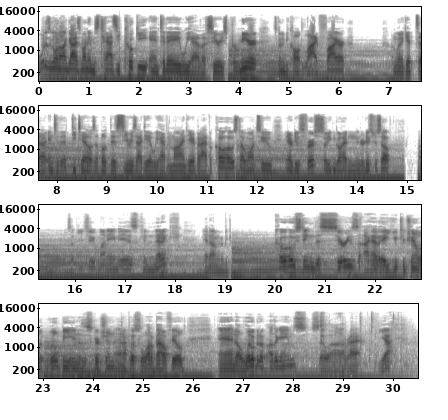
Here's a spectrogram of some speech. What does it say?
What is going on, guys? My name is Tazzy Cookie, and today we have a series premiere. It's going to be called Live Fire. I'm going to get uh, into the details about this series idea we have in mind here, but I have a co host I want to introduce first, so you can go ahead and introduce yourself. What's up, YouTube? My name is Kinetik, and I'm going to be co hosting this series. I have a YouTube channel that will be in the description, and I post a lot of Battlefield and a little bit of other games. So, uh, All right. Yeah,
